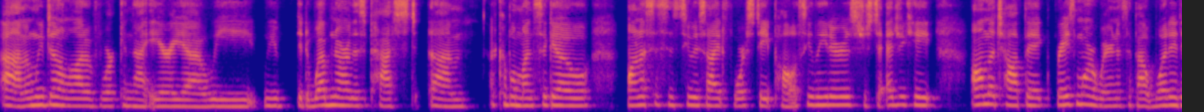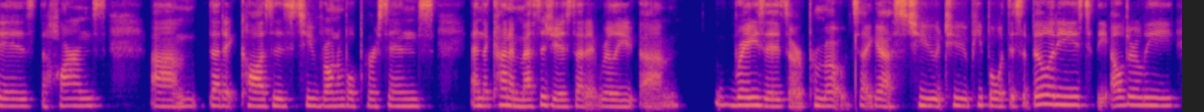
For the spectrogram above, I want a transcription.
Um, and we've done a lot of work in that area. We we did a webinar this past um, a couple months ago on assisted suicide for state policy leaders, just to educate on the topic, raise more awareness about what it is, the harms um, that it causes to vulnerable persons, and the kind of messages that it really um, raises or promotes, I guess, to to people with disabilities, to the elderly,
